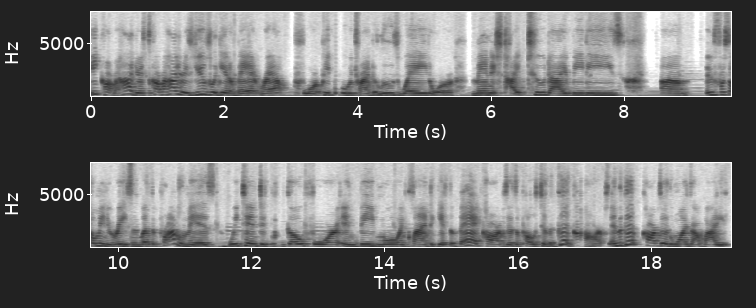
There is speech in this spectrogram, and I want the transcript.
eat carbohydrates. Carbohydrates usually get a bad rap for people who are trying to lose weight or manage type 2 diabetes. Um, for so many reasons. But the problem is we tend to go for and be more inclined to get the bad carbs as opposed to the good carbs. And the good carbs are the ones our body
